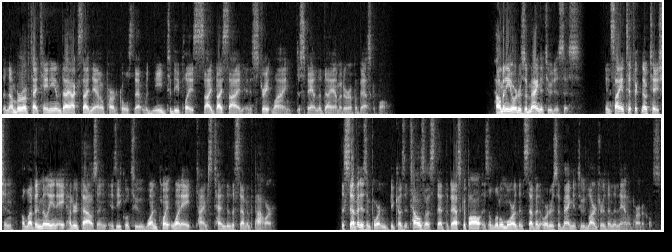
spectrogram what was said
The number of titanium dioxide nanoparticles that would need to be placed side by side in a straight line to span the diameter of a basketball. How many orders of magnitude is this? In scientific notation, 11,800,000 is equal to 1.18 times 10 to the 7th power. The 7 is important because it tells us that the basketball is a little more than 7 orders of magnitude larger than the nanoparticles.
